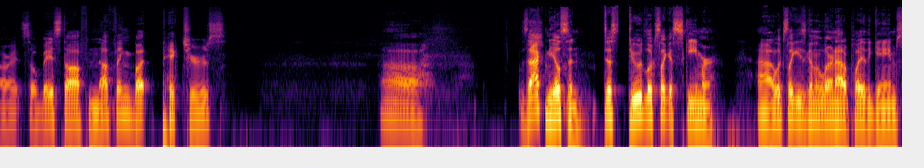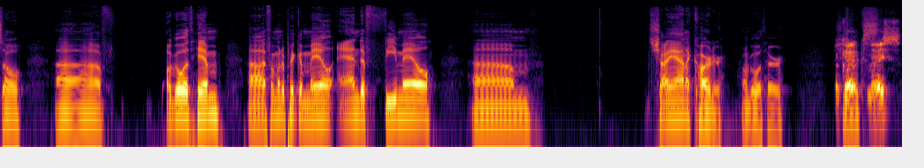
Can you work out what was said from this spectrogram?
All right. So based off nothing but pictures. Uh Zach Nielsen. Just dude looks like a schemer. Uh looks like he's going to learn how to play the game, so uh I'll go with him. Uh if I'm going to pick a male and a female, um Cheyenne Carter. I'll go with her. She Okay. looks- nice.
